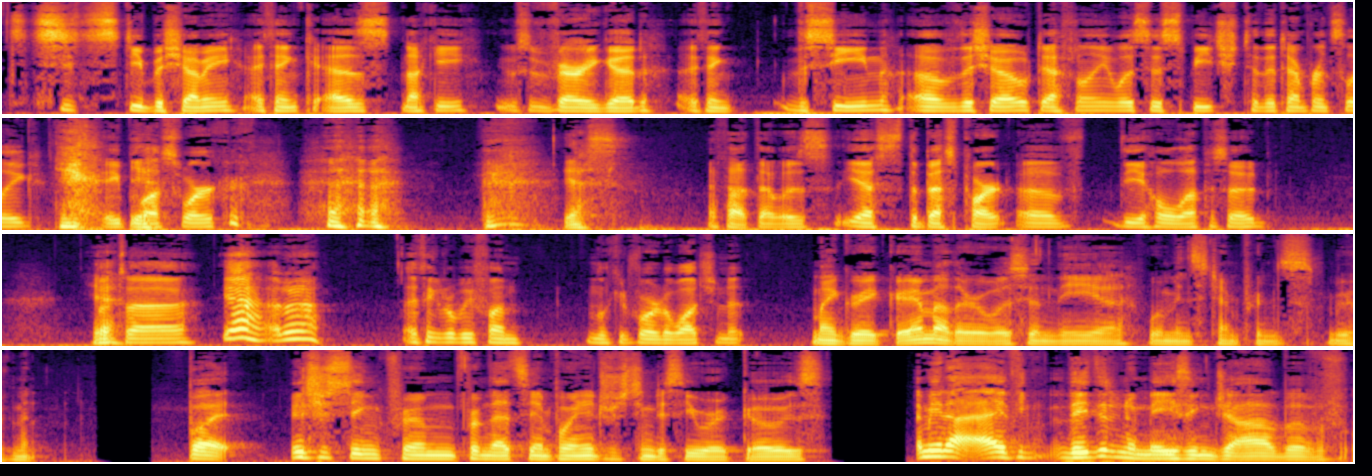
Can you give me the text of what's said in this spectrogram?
Steve Buscemi, I think, as Nucky, it was very good. I think the scene of the show definitely was his speech to the Temperance League. A plus work. yes, I thought that was yes the best part of the whole episode. Yeah. But uh, yeah, I don't know. I think it'll be fun. I'm looking forward to watching it. my great grandmother was in the uh, women's temperance movement. But interesting from from that standpoint. Interesting to see where it goes. I mean, I, I think they did an amazing job of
